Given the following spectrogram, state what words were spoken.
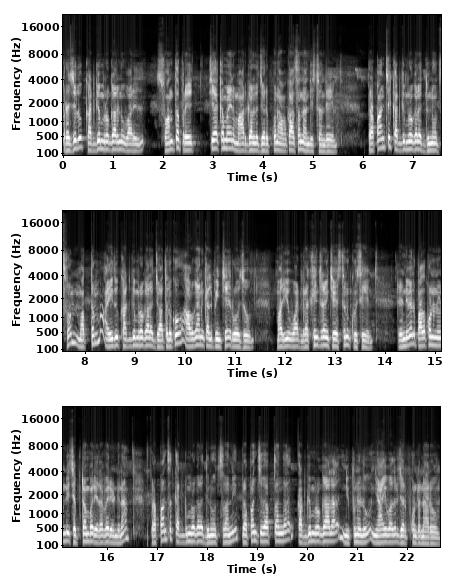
ప్రజలు ఖడ్గమృగాలను వారి స్వంత ప్రత్యేకమైన మార్గాల్లో జరుపుకునే అవకాశాన్ని అందిస్తుంది. ప్రపంచ ఖడ్గమృగాల దినోత్సవం మొత్తం ఐదు ఖడ్గమృగాల జాతులకు అవగాహన కల్పించే రోజు మరియు వాటిని రక్షించడానికి చేస్తున్న కృషి. రెండు వేల పదకొండు నుండి సెప్టెంబర్ ఇరవై రెండున ప్రపంచ ఖడ్గమృగాల దినోత్సవాన్ని ప్రపంచవ్యాప్తంగా ఖడ్గమృగాల నిపుణులు న్యాయవాదులు జరుపుకుంటున్నారు.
